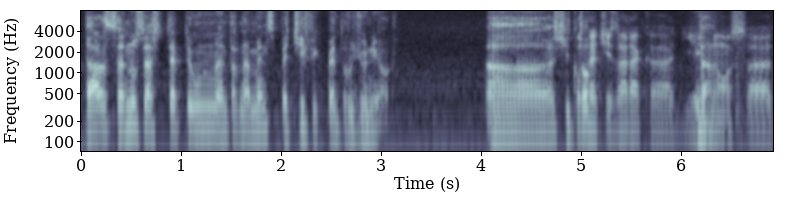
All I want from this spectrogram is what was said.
dar să nu se aștepte un antrenament specific pentru junior. Uh, și Cu tot precizarea că ei Da. nu o să,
